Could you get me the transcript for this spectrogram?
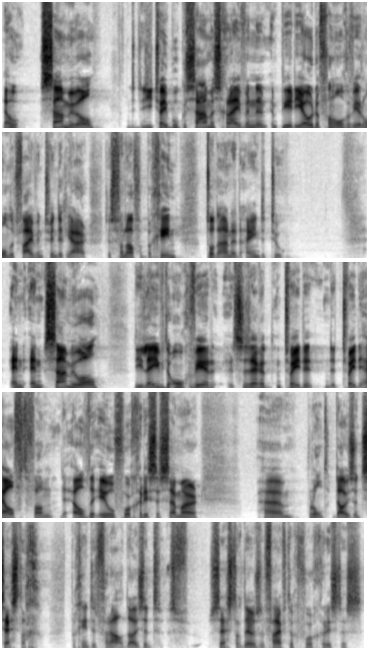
Nou, Samuel, die twee boeken samenschrijven een, een periode van ongeveer 125 jaar. Dus vanaf het begin tot aan het einde toe. En, en Samuel die leefde ongeveer, ze zeggen, een tweede, de tweede helft van de 11e eeuw voor Christus. Zeg maar um, rond 1060 begint het verhaal. 1060, 1050 voor Christus.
